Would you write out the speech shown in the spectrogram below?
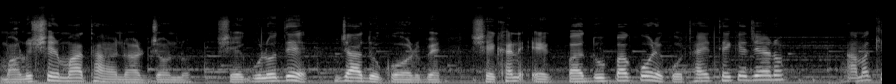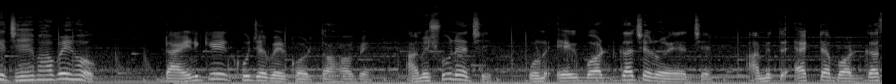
মানুষের মাথা আনার জন্য। সেগুলো দিয়ে জাদু করবেন। সেখানে এক পা, দু পা করে কোথায় থেকে যেন? আমাকে যেভাবে হোক, ডাইনিকে খুঁজে বের করতে হবে। আমি শুনেছি, কোনো এক বট গাছে রয়েছে। আমি তো একটা বট গাছ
